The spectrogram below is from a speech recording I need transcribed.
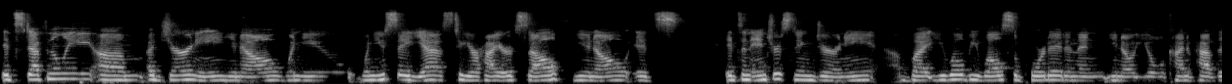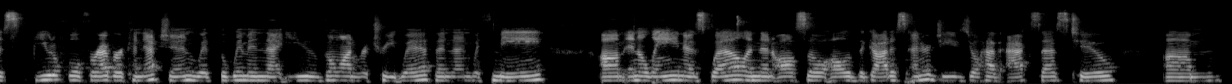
it's definitely um, a journey. You know, when you when you say yes to your higher self, you know, it's it's an interesting journey, but you will be well supported, and then you know you'll kind of have this beautiful forever connection with the women that you go on retreat with, and then with me. Um, and Elaine as well. And then also all of the goddess energies you'll have access to. Um,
